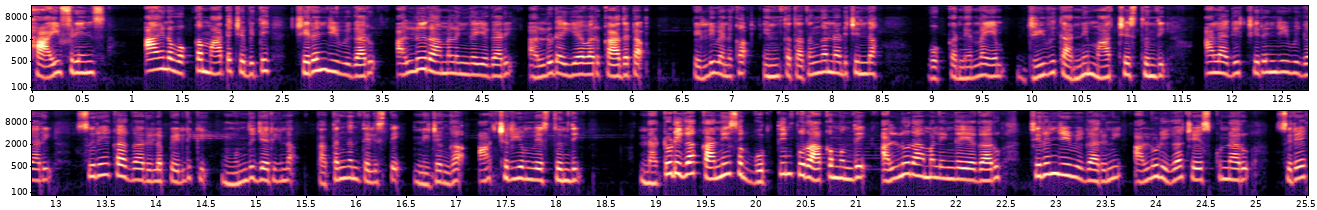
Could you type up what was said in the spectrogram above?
హాయ్ ఫ్రెండ్స్. ఆయన ఒక్క మాట చెబితే చిరంజీవి గారు అల్లు రామలింగయ్య గారి అల్లుడయ్యేవారు కాదట. పెళ్ళి వెనుక ఇంత తతంగా నడిచిందా? ఒక్క నిర్ణయం జీవితాన్ని మార్చేస్తుంది. అలాగే చిరంజీవి గారి సురేఖ గారిల పెళ్ళికి ముందు జరిగిన తతంగం తెలిస్తే నిజంగా ఆశ్చర్యం వేస్తుంది. నటుడిగా కనీస గుర్తింపు రాకముందే అల్లు రామలింగయ్య గారు చిరంజీవి గారిని అల్లుడిగా చేసుకున్నారు. సురేఖ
